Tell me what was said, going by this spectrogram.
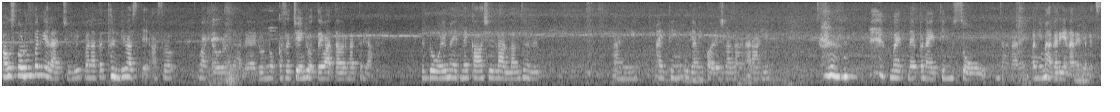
पाऊस पडून पण गेला ॲक्च्युली पण आता थंडी वाजते. असं वातावरण झालंय. आय डोंट नो कसं चेंज होतंय वातावरणात तर या. डोळे माहीत नाही का असे लाल लाल झाले आणि आय थिंक उद्या मी कॉलेजला जाणार आहे. माहीत नाही पण आय थिंक सो जाणार आहे. पण मी माघारी येणार आहे लगेच.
